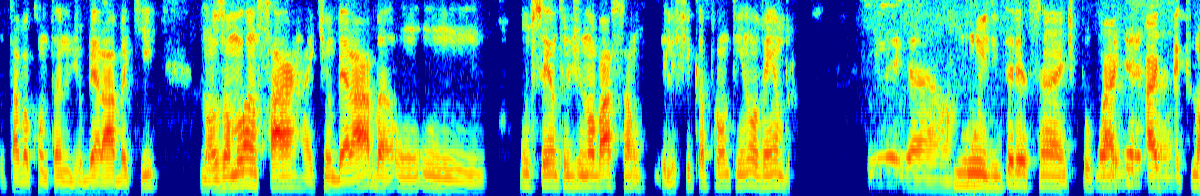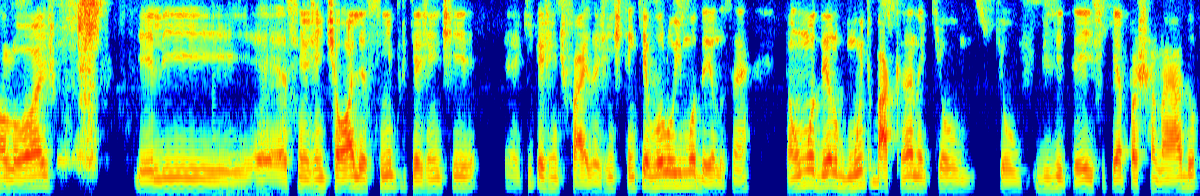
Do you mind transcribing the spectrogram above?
estava contando de Uberaba aqui. Sim. Nós vamos lançar aqui em Uberaba um, um, um, centro de inovação. Ele fica pronto em novembro. Que legal. Muito interessante. Para o parque, parque, tecnológico, ele. É, assim, a gente olha assim, porque a gente. É, o que, que a gente faz? A gente tem que evoluir modelos, né? Então, um modelo muito bacana que eu, que eu visitei, fiquei apaixonado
